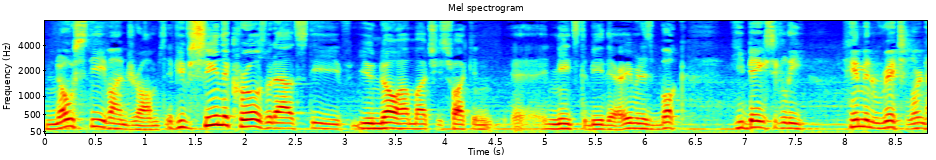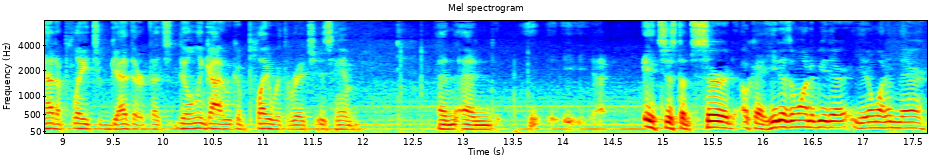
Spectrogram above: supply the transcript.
No Steve on drums. If you've seen the Crowes without Steve, you know how much he's fucking uh, needs to be there. Even his book, he basically, him and Rich learned how to play together. That's the only guy who can play with Rich is him. And and it's just absurd. Okay, he doesn't want to be there. You don't want him there.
